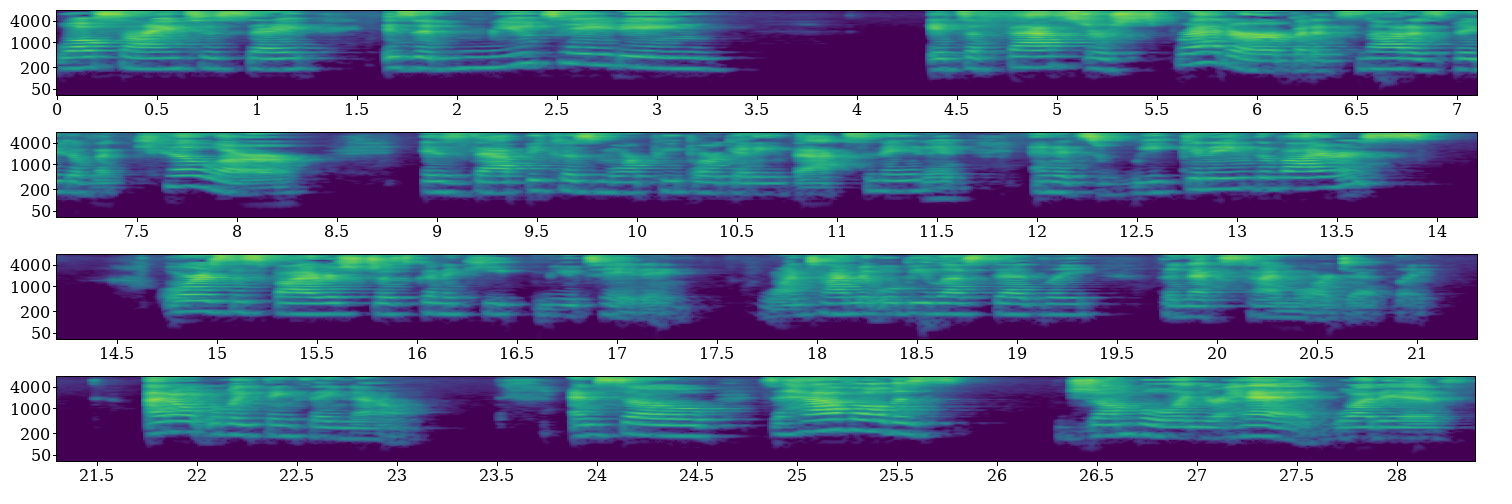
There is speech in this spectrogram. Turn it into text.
Well, scientists say, is it mutating? It's a faster spreader, but it's not as big of a killer. Is that because more people are getting vaccinated and it's weakening the virus? Or is this virus just going to keep mutating? One time it will be less deadly, the next time more deadly. I don't really think they know. And so to have all this jumble in your head, what if,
